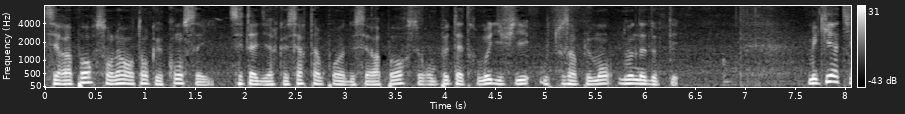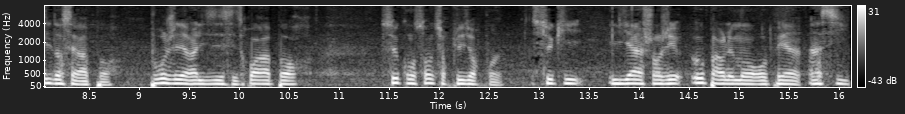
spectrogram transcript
Ces rapports sont là en tant que conseil, c'est-à-dire que certains points de ces rapports seront peut-être modifiés ou tout simplement non adoptés. Mais qu'y a-t-il dans ces rapports? Pour généraliser ces trois rapports se concentre sur plusieurs points. Ce qu'il y a à changer au Parlement européen ainsi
